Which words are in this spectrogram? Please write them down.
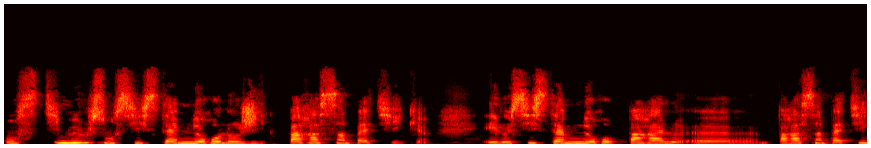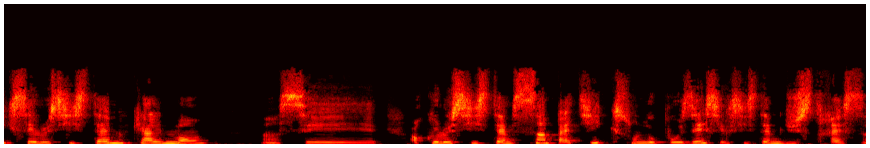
on stimule son système neurologique parasympathique. Et le système neuroparasympathique, euh, c'est le système calmant. Hein, c'est alors que le système sympathique, son opposé, c'est le système du stress.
